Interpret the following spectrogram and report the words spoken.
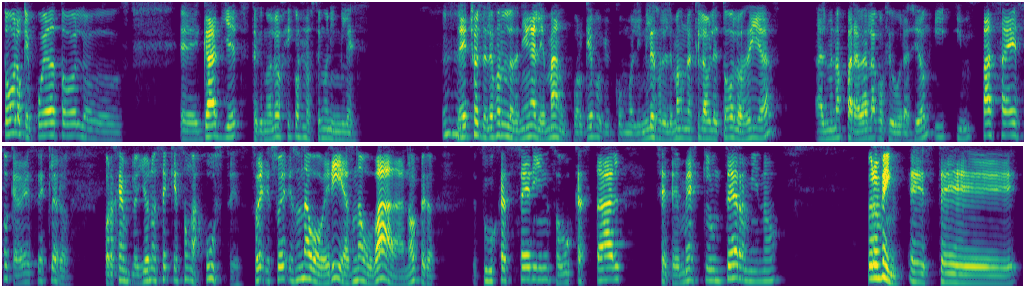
todo lo que pueda, todos los eh, gadgets tecnológicos los tengo en inglés. De hecho, el teléfono lo tenía en alemán. ¿Por qué? Porque como el inglés o el alemán no es que lo hable todos los días, al menos para ver la configuración, y, pasa eso que a veces, claro, por ejemplo, yo no sé qué son ajustes. Eso es una bobería, es una bobada, ¿no? Pero tú buscas settings o buscas tal, se te mezcla un término. Pero en fin, este,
